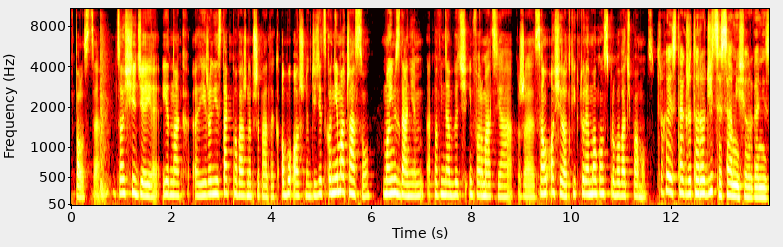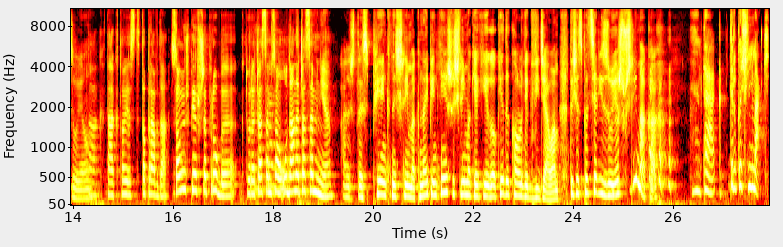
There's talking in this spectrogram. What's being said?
w Polsce. Coś się dzieje, jednak e, jeżeli jest tak poważny przypadek obuoczny, gdzie dziecko nie ma czasu, moim zdaniem powinna być informacja, że są ośrodki, które mogą spróbować pomóc. Trochę jest tak, że to rodzice sami się organizują. Tak, tak, to jest, to prawda. Są już pierwsze próby, które czasem są udane, czasem nie. Ależ to jest piękny ślimak, najpiękniejszy ślimak, jakiego kiedykolwiek widziałam. Ty się specjalizujesz w ślimakach. Tak, tylko ślimaki.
